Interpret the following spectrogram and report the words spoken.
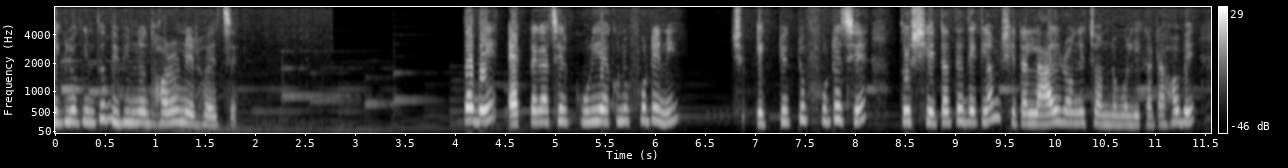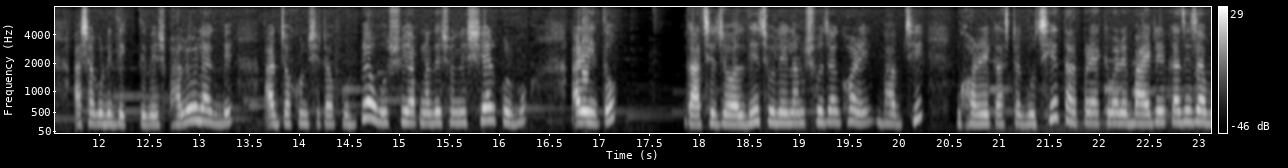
এগুলো কিন্তু বিভিন্ন ধরনের হয়েছে। তবে একটা গাছের কুড়ি এখনও ফোটেনি একটু একটু ফুটেছে, তো সেটাতে দেখলাম সেটা লাল রঙের চন্দ্রমল্লিকাটা হবে। আশা করি দেখতে বেশ ভালোও লাগবে, আর যখন সেটা ফুটবে অবশ্যই আপনাদের সঙ্গে শেয়ার করব। আর এই তো গাছে জল দিয়ে চলে এলাম সোজা ঘরে। ভাবছি ঘরের কাজটা গুছিয়ে তারপরে একেবারে বাইরের কাজে যাব।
